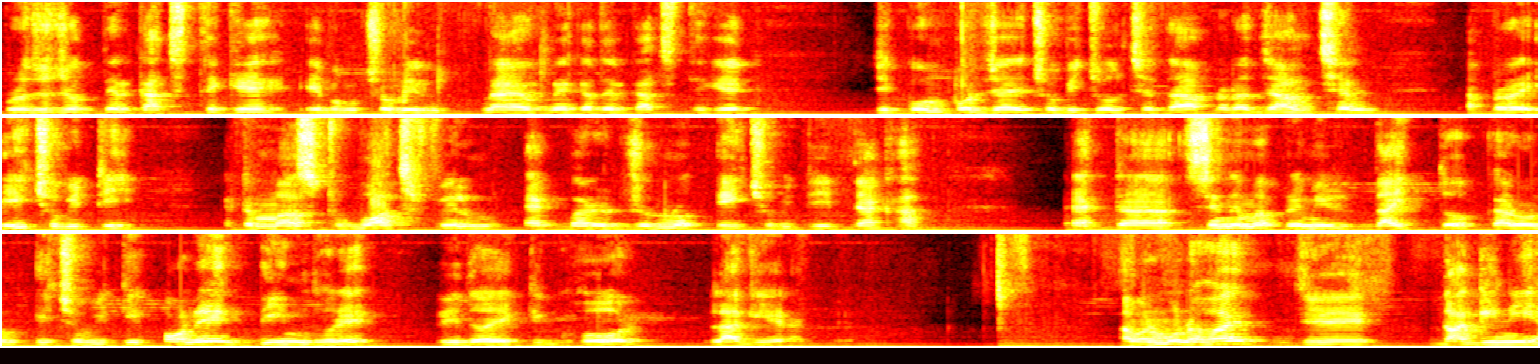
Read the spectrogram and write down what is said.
প্রযোজকদের কাছ থেকে এবং ছবির নায়ক নায়িকাদের কাছ থেকে যে কোন পর্যায়ে ছবি চলছে তা আপনারা জানছেন। আপনারা এই ছবিটি একটা মাস্ট ওয়াচ ফিল্ম একবারের জন্য এই ছবিটি দেখা। একটা সিনেমা প্রেমীর দায়িত্ব, কারণ এই ছবিটি অনেক দিন ধরে হৃদয়ে একটি ঘোর লাগিয়ে রাখবে। আমার মনে হয় যে দাগি নিয়ে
